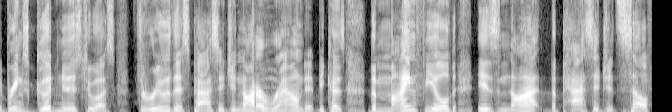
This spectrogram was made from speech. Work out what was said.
It brings good news to us through this passage and not around it because the minefield is not the passage itself.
